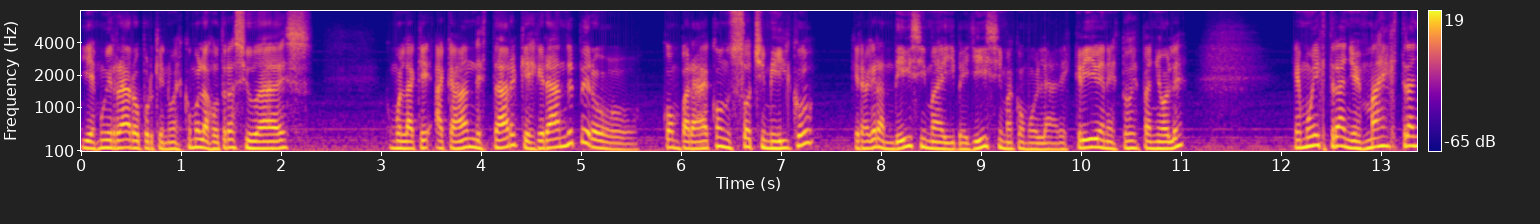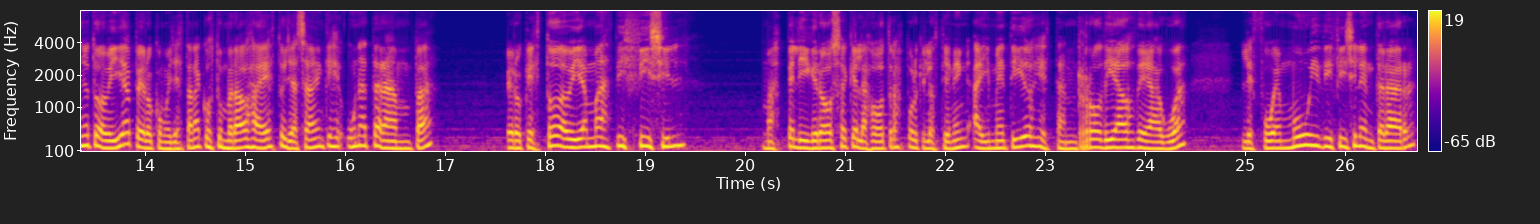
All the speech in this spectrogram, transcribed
Y es muy raro porque no es como las otras ciudades, como la que acaban de estar, que es grande, pero comparada con Xochimilco, que era grandísima y bellísima como la describen estos españoles, es muy extraño. Es más extraño todavía, pero como ya están acostumbrados a esto, ya saben que es una trampa, pero que es todavía más difícil más peligrosa que las otras porque los tienen ahí metidos y están rodeados de agua. Les fue muy difícil entrar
